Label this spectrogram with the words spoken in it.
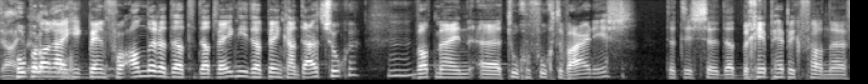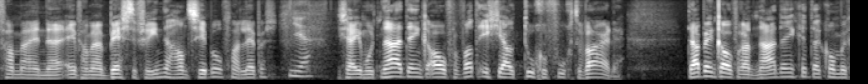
Ja, Hoe belangrijk ik ben voor anderen, dat, dat weet ik niet. Dat ben ik aan het uitzoeken. Mhm. Wat mijn eh, toegevoegde waarde is. Dat, is eh, dat begrip heb ik van, eh, van mijn, eh, een van mijn beste vrienden, Hans Sibbel van Lebbers. Ja. Die zei, je moet nadenken over wat is jouw toegevoegde waarde. Daar ben ik over aan het nadenken. Daar kom ik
